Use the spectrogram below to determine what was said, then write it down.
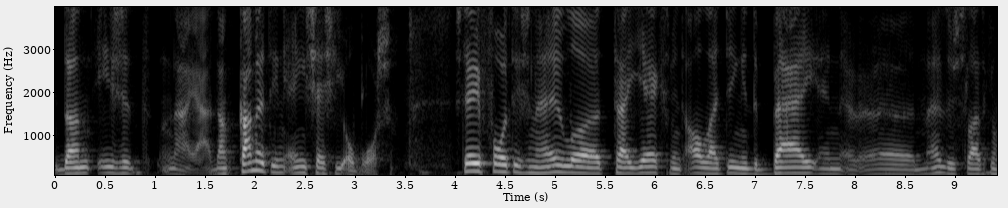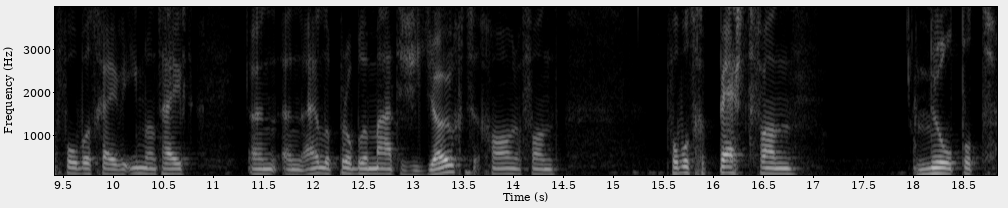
dan is het, nou ja, dan kan het in één sessie oplossen. Stel je voor, het is een heel traject met allerlei dingen erbij. En, uh, dus laat ik een voorbeeld geven. Iemand heeft een, een hele problematische jeugd. Gewoon van, bijvoorbeeld gepest van 0 tot,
